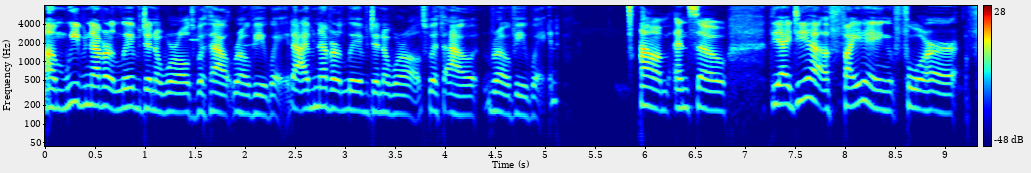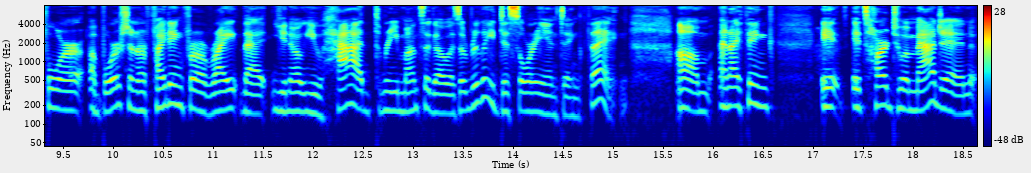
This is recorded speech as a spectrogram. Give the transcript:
um, we've never lived in a world without Roe v. Wade. I've never lived in a world without Roe v. Wade. Um, and so the idea of fighting for for abortion or fighting for a right that you know you had three months ago is a really disorienting thing. Um, and I think it, it's hard to imagine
